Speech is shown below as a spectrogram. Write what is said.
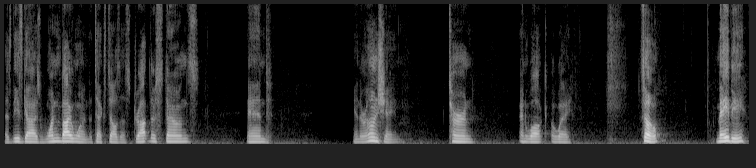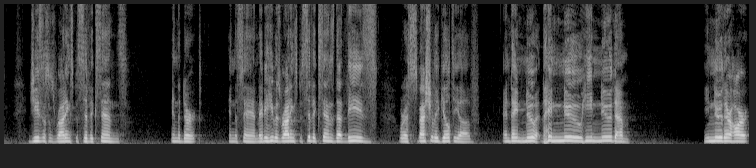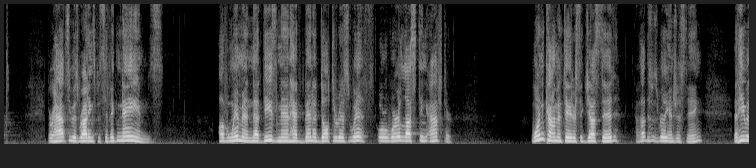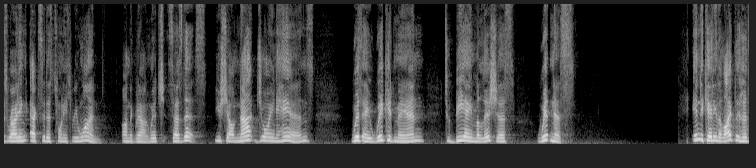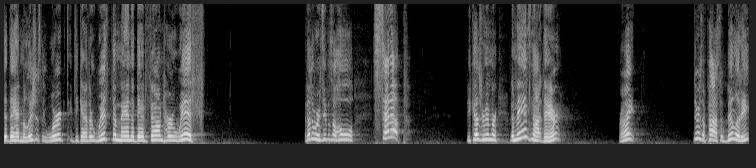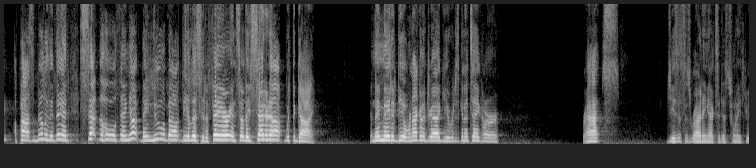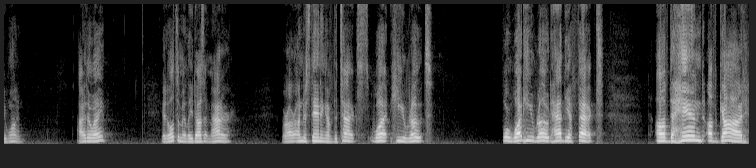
As these guys, one by one, the text tells us, drop their stones and, in their own shame, turn and walk away. So, maybe Jesus was writing specific sins in the dirt, in the sand. Maybe he was writing specific sins that these were especially guilty of, and they knew it. They knew, he knew them. He knew their heart. Perhaps he was writing specific names of women that these men had been adulterous with or were lusting after. One commentator suggested I thought this was really interesting that he was writing Exodus 23 1 on the ground, which says this You shall not join hands with a wicked man to be a malicious witness. Indicating the likelihood that they had maliciously worked together with the man that they had found her with. In other words, it was a whole setup. Because remember, the man's not there, right? There's a possibility, a possibility that they had set the whole thing up. They knew about the illicit affair, and so they set it up with the guy. And they made a deal. We're not going to drag you, we're just going to take her. Perhaps Jesus is writing Exodus 23 1. Either way, it ultimately doesn't matter for our understanding of the text what he wrote. For what he wrote had the effect of the hand of God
